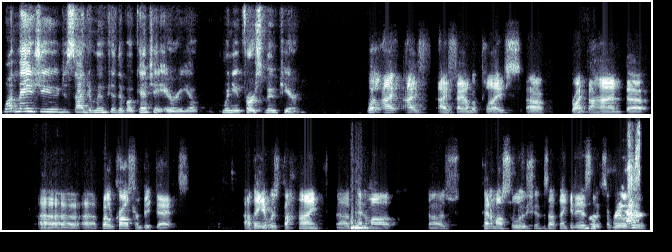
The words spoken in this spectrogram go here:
what made you decide to move to the Boquete area when you first moved here? Well, I I, I found a place uh, right behind, uh, uh, uh well, across from Big Daddy's. I think it was behind uh, Panama uh, Panama Solutions. I think it is. It's a realtor.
